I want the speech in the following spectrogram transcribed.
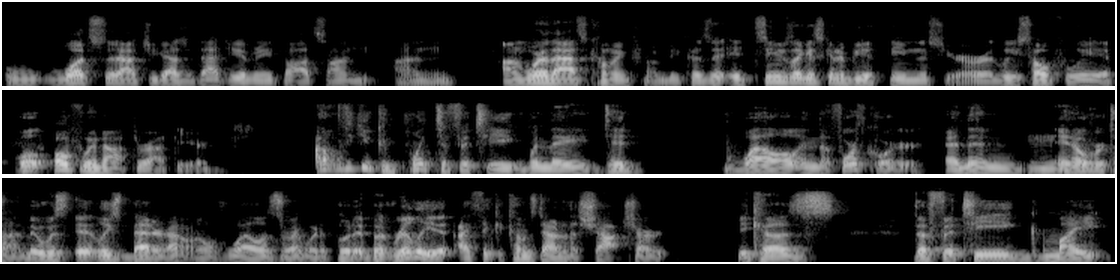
what stood out to you guys with that? Do you have any thoughts on on on where that's coming from? Because it, it seems like it's going to be a theme this year, or at least hopefully, well, hopefully not throughout the year. I don't think you can point to fatigue when they did well in the fourth quarter and then mm. in overtime. It was at least better. I don't know if well is the right way to put it, but really, I think it comes down to the shot chart because the fatigue might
